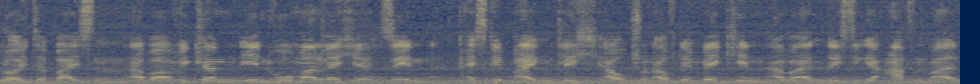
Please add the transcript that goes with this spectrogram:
Leute beißen. Aber wir können irgendwo mal welche sehen. Es gibt eigentlich auch schon auf dem Weg hin, aber ein richtiger Affenwald.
